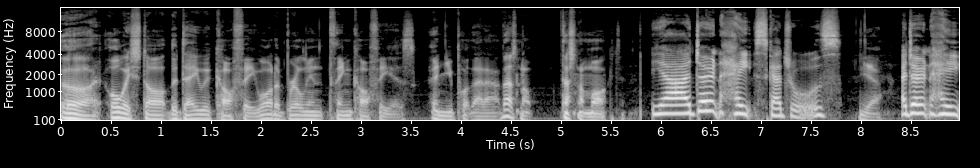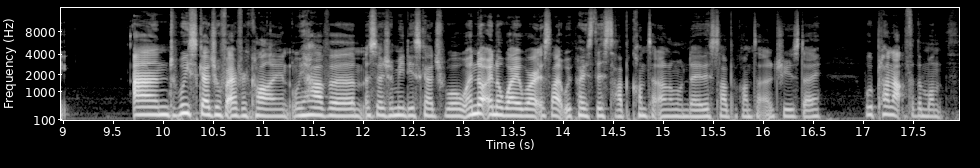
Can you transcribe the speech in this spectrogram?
Oh, I always start the day with coffee. What a brilliant thing coffee is, and you put that out. That's not that's not marketing. Yeah, I don't hate schedules. Yeah, I don't hate, and we schedule for every client. We have um, a social media schedule, and not in a way where it's like we post this type of content on a Monday, this type of content on a Tuesday. We plan out for the month.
